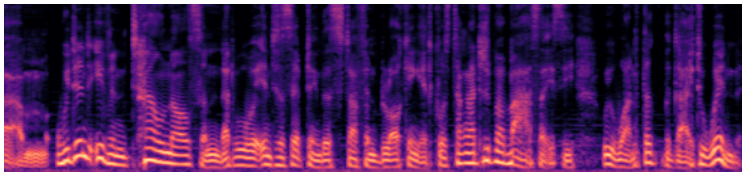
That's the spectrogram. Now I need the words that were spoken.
um, we didn't even tell Nelson that we were intercepting this stuff and blocking it because Tangatripa Basa, you see, we wanted the guy to win.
